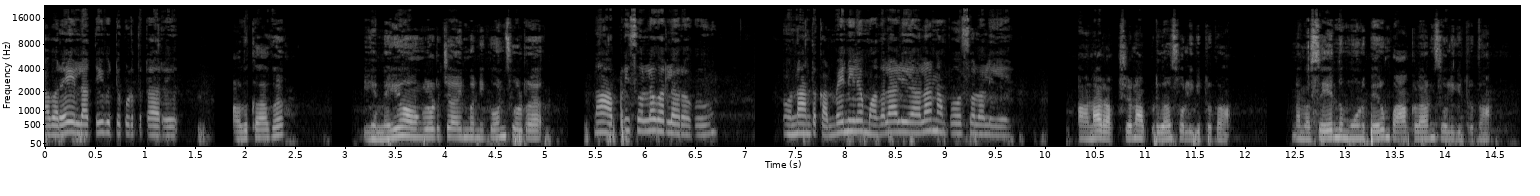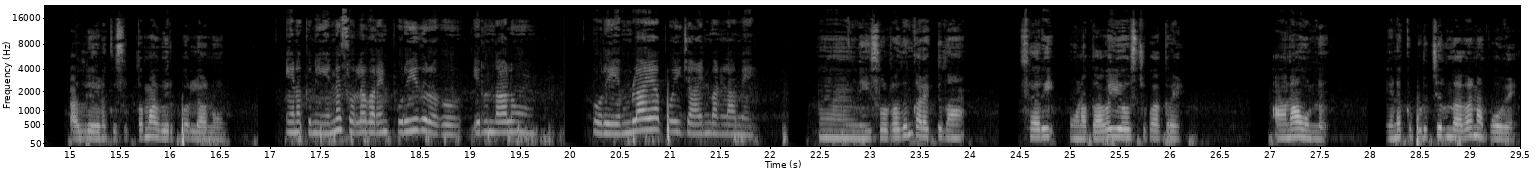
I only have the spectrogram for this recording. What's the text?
அவரே எல்லாத்தையும் விட்டு கொடுத்துட்டாரு. அதுக்காக? என்னையும் அவங்களோட ஜாயின் பண்ணிக்கோன்னு சொல்கிற நான் அப்படி சொல்ல வரல ரகு. உன்னை அந்த கம்பெனியில் முதலாளியாலாம் நான் போக சொல்லலையே. ஆனால் ரக்ஷன் அப்படி தான் சொல்லிக்கிட்டு இருக்கான். நம்ம சேர்ந்து மூணு பேரும் பார்க்கலான்னு சொல்லிக்கிட்டு இருக்கான். அதில் எனக்கு சுத்தமாக விருப்பம் இல்லை அனு. எனக்கு நீ என்ன சொல்ல வரேன்னு புரியுது ரகு. இருந்தாலும் ஒரு எம்ப்ளாயாக போய் ஜாயின் பண்ணலாமே. நீ சொல்கிறதும் கரெக்டு தான். சரி உனக்காக யோசிச்சு பார்க்குறேன் ஆனால் ஒன்று எனக்கு பிடிச்சிருந்தா தான் நான் போவேன்.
